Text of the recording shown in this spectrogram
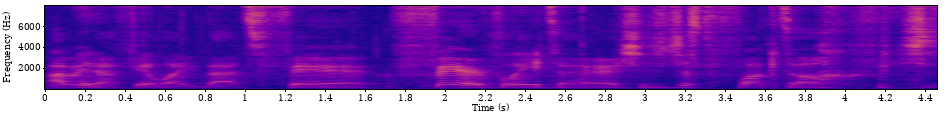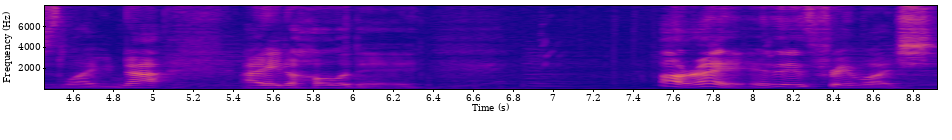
I mean, I feel like that's fair fair play to her. She's just fucked off. She's like, nah, I need a holiday. All right, it is pretty much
